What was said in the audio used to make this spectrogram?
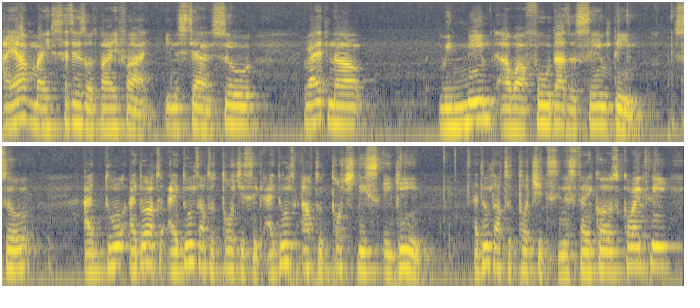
I have my settings.py file instance. So right now we named our folders the same thing. So I don't I don't have to, I don't have to touch this I don't have to touch this again. I don't have to touch it understand? Because currently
